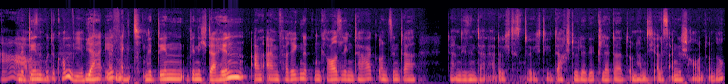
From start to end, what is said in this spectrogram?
Ah, mit was eine gute Kombi. Ja, eben. Perfekt. Mit denen bin ich dahin an einem verregneten, grauseligen Tag und sind da dann, die sind da durch, das, durch die Dachstühle geklettert und haben sich alles angeschaut und so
